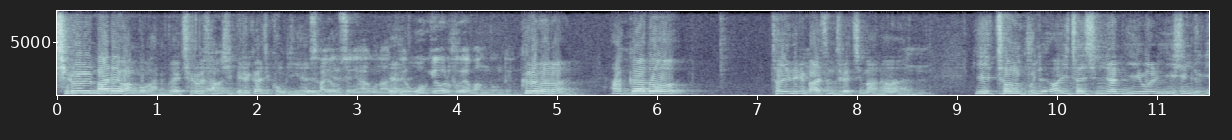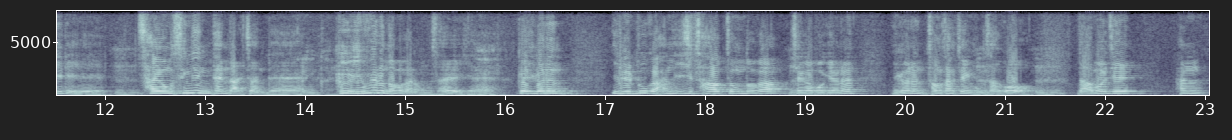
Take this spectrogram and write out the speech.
7월 말에 완공하는 거예요. 7월 아, 31일까지 공기예요. 이게. 사용 승인하고 난 네. 뒤에 5개월 후에 완공된 그러면은 아까도 저희들이 말씀드렸지만은 음. 2009년, 어, 2010년 2월 26일이 음. 사용 승인된 날짜인데 그러니까요. 그 이후로 넘어가는 공사예요 이게. 네. 그러니까 이거는 일부가 한 24억 정도가 제가 보기에는 이거는 정상적인 공사고 음. 나머지 한,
